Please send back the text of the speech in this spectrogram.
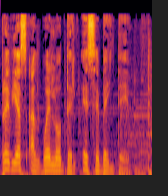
previas al vuelo del S-20.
